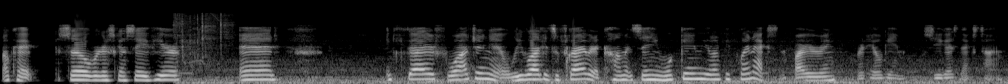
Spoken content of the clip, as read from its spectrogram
Okay, so we're just gonna save here. And thank you guys for watching and leave a like and subscribe and a comment saying what game you'd like me to play next in Fire Ring Red Hill Game. See you guys next time.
